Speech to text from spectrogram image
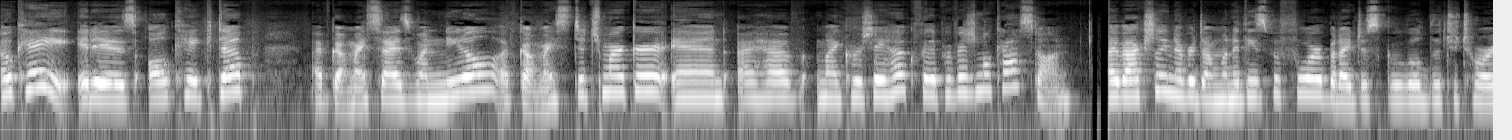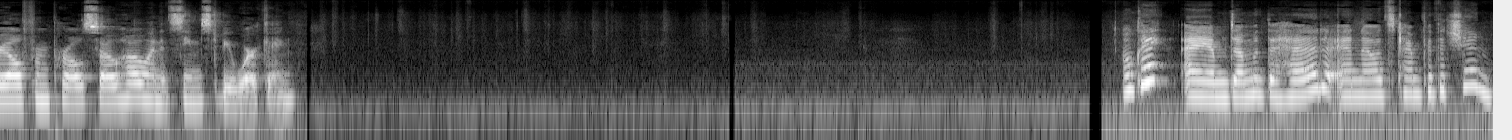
Okay, it is all caked up. I've got my size 1 needle, I've got my stitch marker, and I have my crochet hook for the provisional cast on. I've actually never done one of these before, but I just googled the tutorial from Purl Soho and it seems to be working. Okay, I am done with the head, and now it's time for the chin.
